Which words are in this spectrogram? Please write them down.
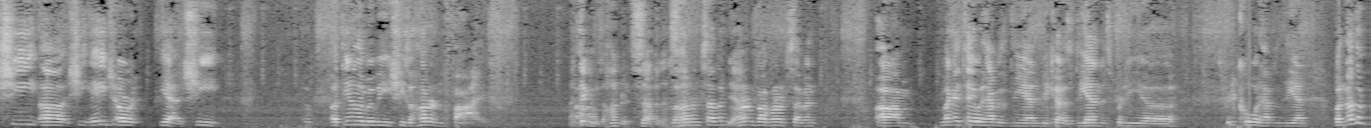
she uh, she aged, or yeah, she at the end of the movie she's 105. I think Um, it was 107. It was 107, Yeah. 105, 107. Um, I'm not gonna tell you what happens at the end because at the end it's pretty uh, it's pretty cool what happens at the end. But another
